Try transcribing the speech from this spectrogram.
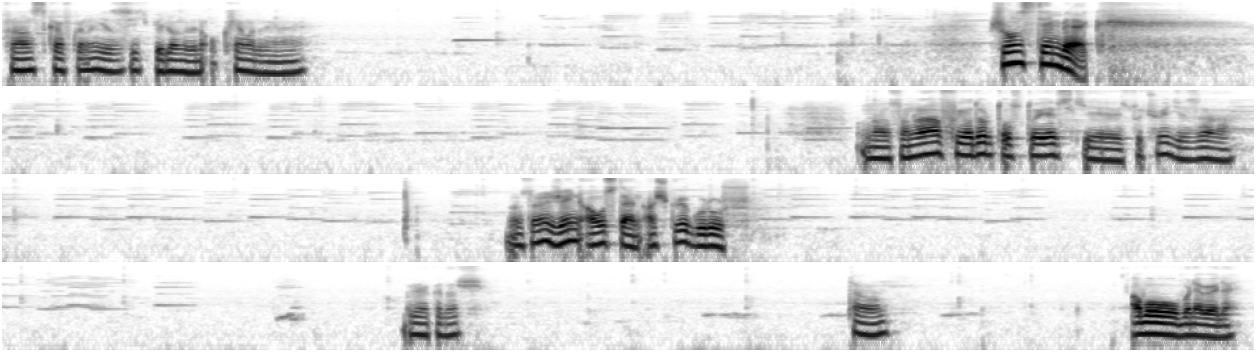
Franz Kafka'nın yazısı hiç belli olmuyor. Ben okuyamadım yani. John Steinbeck. Ondan sonra Fyodor Dostoyevski Suç ve Ceza. Ondan sonra Jane Austen Aşk ve Gurur. Buraya kadar. Tamam. Abo bu ne böyle?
